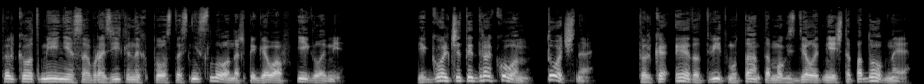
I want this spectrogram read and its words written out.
Только вот менее сообразительных просто снесло, нашпиговав иглами. Игольчатый дракон, точно! Только этот вид мутанта мог сделать нечто подобное.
